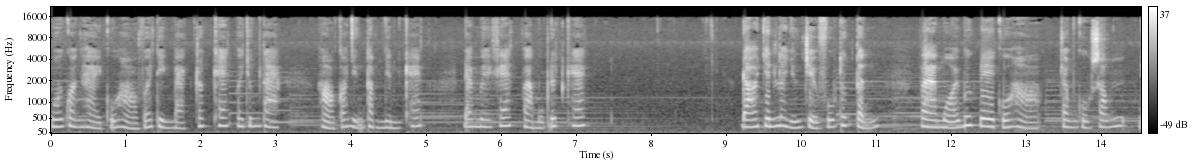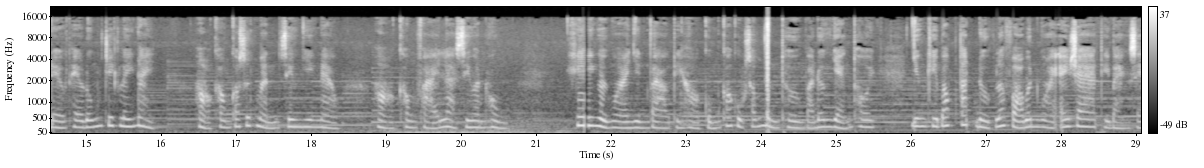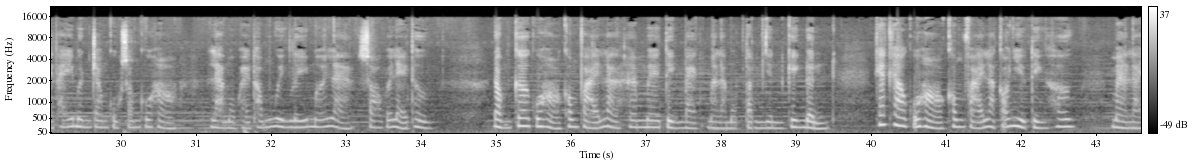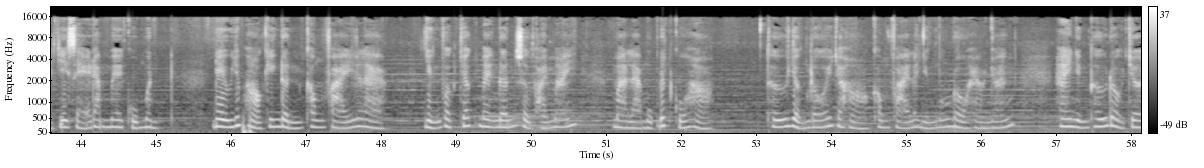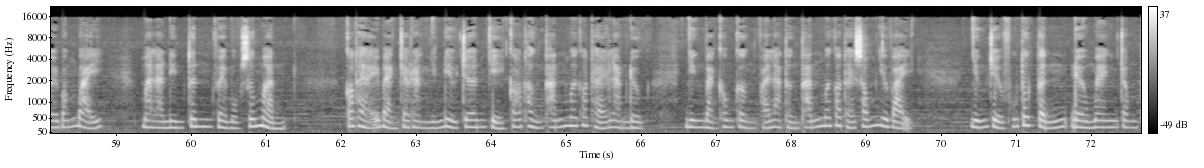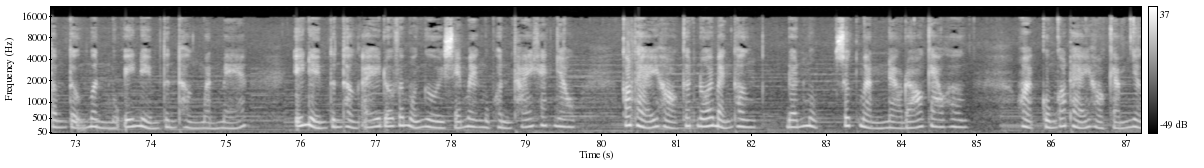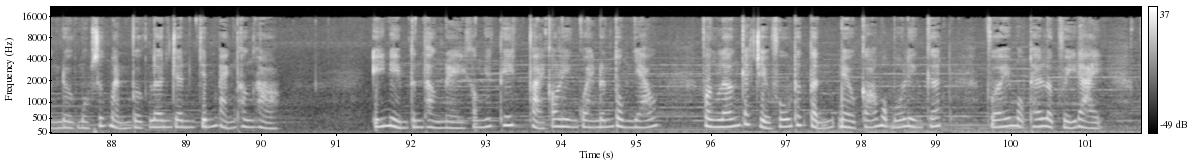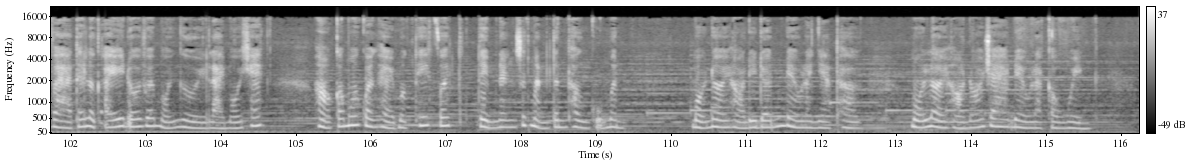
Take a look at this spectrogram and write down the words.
Mối quan hệ của họ với tiền bạc rất khác với chúng ta. Họ có những tầm nhìn khác, đam mê khác và mục đích khác. Đó chính là những triệu phú thức tỉnh và mỗi bước đi của họ trong cuộc sống đều theo đúng triết lý này. Họ không có sức mạnh siêu nhiên nào, họ không phải là siêu anh hùng khi người ngoài nhìn vào thì họ cũng có cuộc sống bình thường và đơn giản thôi. Nhưng khi bóc tách được lớp vỏ bên ngoài ấy ra thì bạn sẽ thấy bên trong cuộc sống của họ là một hệ thống nguyên lý mới lạ so với lẽ thường. Động cơ của họ không phải là ham mê tiền bạc mà là một tầm nhìn kiên định. Khát khao của họ không phải là có nhiều tiền hơn, mà là chia sẻ đam mê của mình. Điều giúp họ kiên định không phải là những vật chất mang đến sự thoải mái mà là mục đích của họ. Thứ dẫn lối cho họ không phải là những món đồ hào nhoáng hay những thứ đồ chơi bóng bẩy, mà là niềm tin về một sứ mệnh. Có thể bạn cho rằng những điều trên chỉ có thần thánh mới có thể làm được, nhưng bạn không cần phải là thần thánh mới có thể sống như vậy. Những triệu phú thức tỉnh đều mang trong tâm tưởng mình một ý niệm tinh thần mạnh mẽ. Ý niệm tinh thần ấy đối với mỗi người sẽ mang một hình thái khác nhau có thể họ kết nối bản thân đến một sức mạnh nào đó cao hơn, hoặc cũng có thể họ cảm nhận được một sức mạnh vượt lên trên chính bản thân họ. Ý niệm tinh thần này không nhất thiết phải có liên quan đến tôn giáo. Phần lớn các triệu phú thức tỉnh đều có một mối liên kết với một thế lực vĩ đại, và thế lực ấy đối với mỗi người lại mỗi khác. Họ có mối quan hệ mật thiết với tiềm năng sức mạnh tinh thần của mình mỗi nơi họ đi đến đều là nhà thờ. Mỗi lời họ nói ra đều là cầu nguyện.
